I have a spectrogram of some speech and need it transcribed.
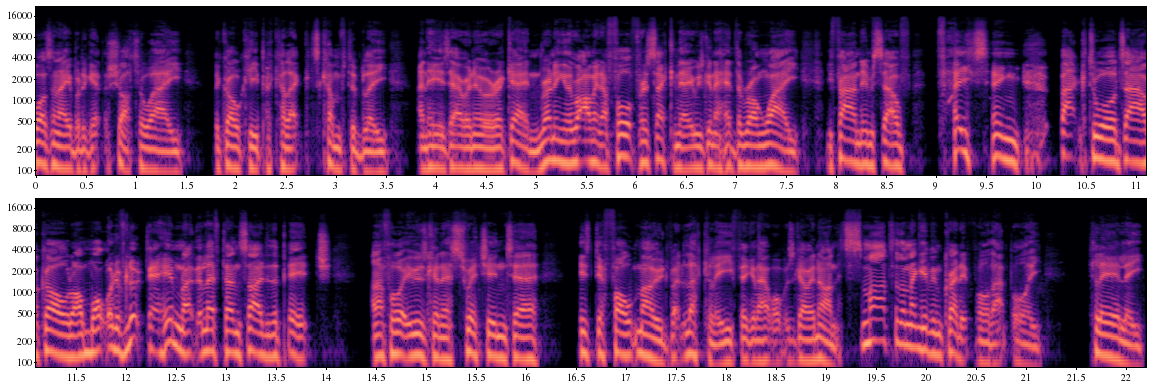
wasn't able to get the shot away. The goalkeeper collects comfortably, and here's Aranua again running. The, I mean, I thought for a second there he was going to head the wrong way. He found himself facing back towards our goal on what would have looked at him like the left hand side of the pitch. And I thought he was going to switch into his default mode, but luckily he figured out what was going on. Smarter than I give him credit for, that boy, clearly.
